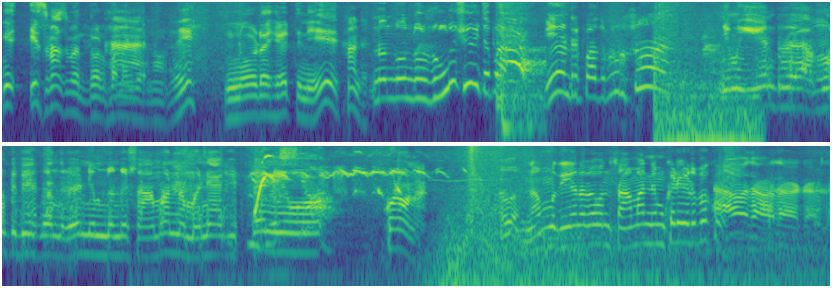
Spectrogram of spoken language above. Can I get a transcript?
ಇಸ್ಮಾಸ್ ಬಂತು ಹಾ, ನಂಗೆ ನೋಡ್ರಿ. ನೋಡು ಹೇಳ್ತೀನಿ. ಹಾಂ ರೀ. ನಂದೊಂದು ರೂಲ್ಸ್ ಐತಪ್ಪ. ಏನ್ರಿಪ್ಪ ಅದು ರೂಲ್ಸ್ ನಿಮ್ಗೆ ಏನ್ರ ಅಮೌಂಟ್ ಬೇಕಂದ್ರೆ ನಿಮ್ದೊಂದು ಸಾಮಾನು ನಮ್ಮ ಮನ್ಯಾಗ ಇಟ್ಟು ನೀವು ಕೊಡೋಣ. ನಮ್ದು ಏನಾರ ಒಂದು ಸಾಮಾನು ನಿಮ್ಮ ಕಡೆ ಇಡಬೇಕು. ಹೌದು ಹೌದು ಹೌದು ಹೌದು.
